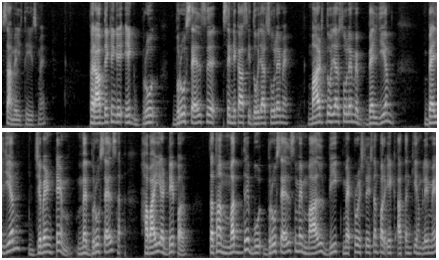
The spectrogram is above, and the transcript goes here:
शामिल थी इसमें। फिर आप देखेंगे, एक ब्रू ब्रू ब्रूसेल्स से निकासी 2016 में, मार्च 2016 में बेल्जियम बेल्जियम, जेबेंटेम में ब्रूसेल्स, हवाई अड्डे पर, तथा मध्य ब्रूसेल्स में माल वीक मेट्रो स्टेशन पर एक आतंकी हमले में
